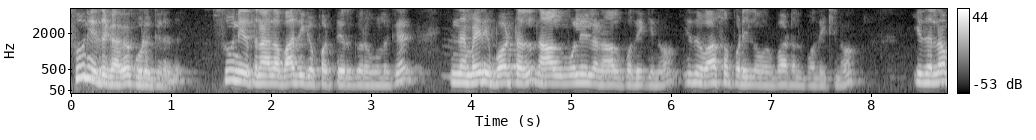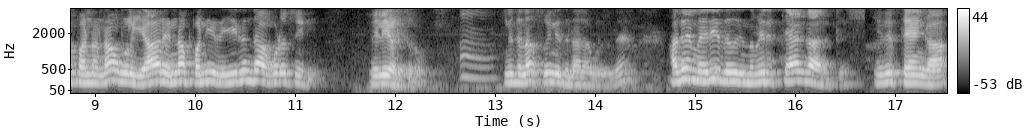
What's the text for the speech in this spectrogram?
சூனியத்துக்காக கொடுக்கறது. சூனியத்தினால் பாதிக்கப்பட்டு இருக்கிறவங்களுக்கு இந்த மாரி பாட்டில் நாலு மூலையில் நாலு புதைக்கணும். இது வாசப்படியில் ஒரு பாட்டில் புதைக்கணும். இதெல்லாம் பண்ணோன்னா உங்களுக்கு யார் என்ன பண்ணி இருந்தால் கூட சரி வெளியே எடுத்துரும். இதெல்லாம் சூன்யத்தினால கொடுக்குது. அதேமாரி இது இந்த மாதிரி தேங்காய் இருக்குது இது தேங்காய்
